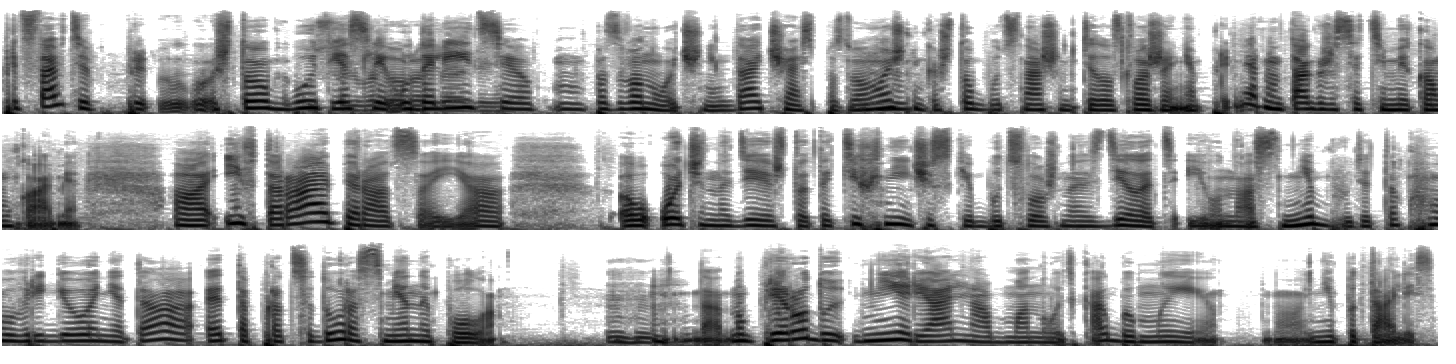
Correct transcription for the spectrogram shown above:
представьте, при- что будет, если удалить Дали. э, м, позвоночник, да, часть позвоночника, что будет с нашим телосложением. Примерно так же с этими комками. А, И вторая операция, я э, очень надеюсь, что это технически будет сложно сделать, и у нас не будет такого в регионе, да, это процедура смены пола. Мгм. Да, ну, природу нереально обмануть, как бы мы не пытались.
